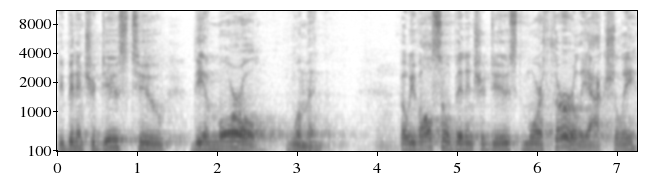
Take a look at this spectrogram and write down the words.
We've been introduced to the immoral woman, but we've also been introduced more thoroughly, actually,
